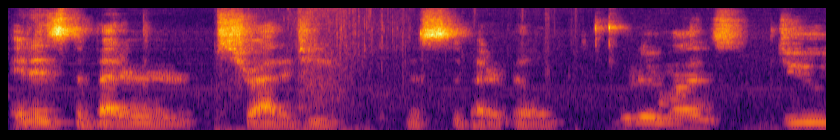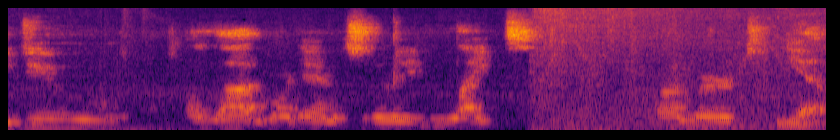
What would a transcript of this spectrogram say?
it is the better strategy. This is the better build. Widow Mines do do a lot more damage. They're really light armored. Yeah,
